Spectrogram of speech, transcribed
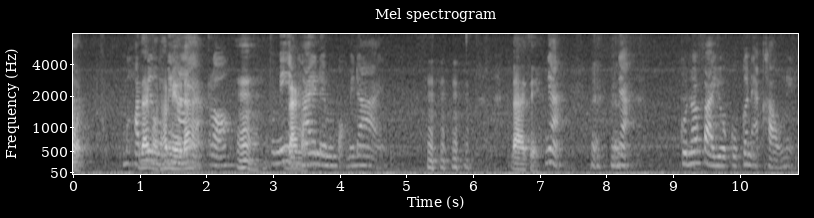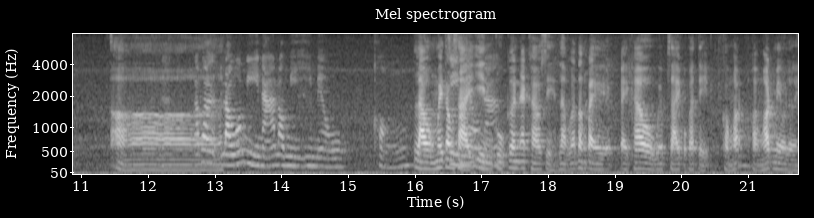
หมดฮอตได้เมหมลดไม่ Hotmail ได้ให้อะเหรออืมมันไม่เห็ได้นหมดให้เลยมันบอกไม่ได้ ได้สิ เนี่ย เนี่ยคุณ verify your Google Account เนี่ยอ่าแล้วพอเราก็มีนะ เรามีอีเมล ของ เราไม่ต้อง Gmail sign in นะ Google Account สิ เราก็ต้องไปไปเข้าเว็บไซต์ปกติของ Hot- ของ Hotmail เลย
